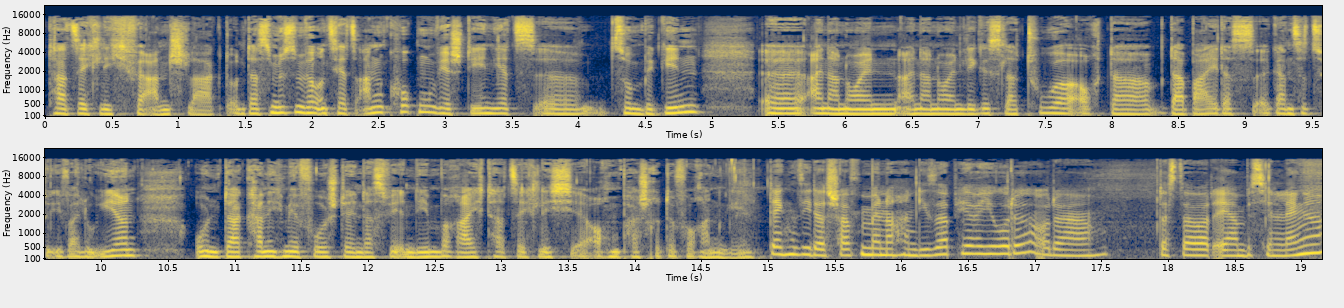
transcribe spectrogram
tatsächlich veranschlagt. Und das müssen wir uns jetzt angucken. Wir stehen jetzt äh, zum Beginn äh, einer neuen einer neuen Legislatur auch da dabei, das Ganze zu evaluieren. Und da kann ich mir vorstellen, dass wir in dem Bereich tatsächlich äh, auch ein paar Schritte vorangehen. Denken Sie, das schaffen wir noch in dieser Periode oder das dauert eher ein bisschen länger.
